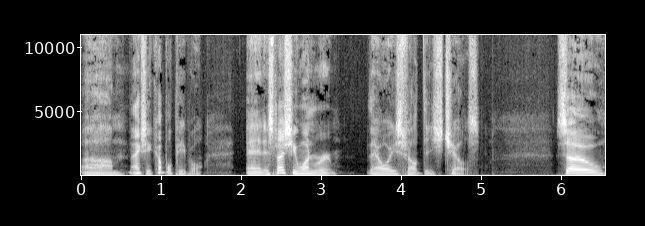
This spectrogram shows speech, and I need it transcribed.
Um, actually, a couple people, and especially one room, they always felt these chills. So,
